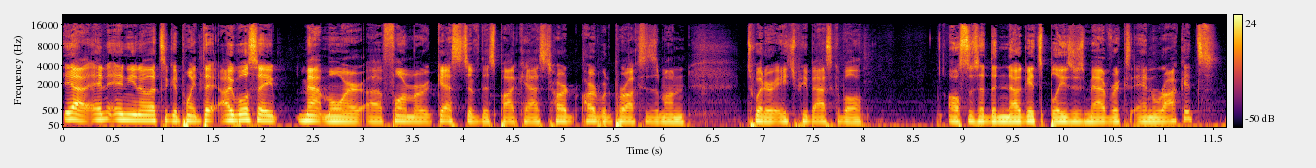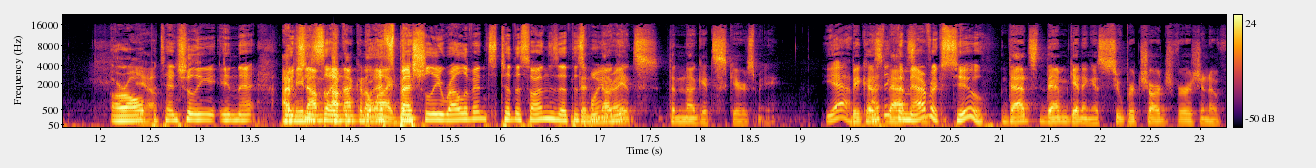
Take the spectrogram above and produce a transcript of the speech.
yeah, and and you know that's a good point. I will say Matt Moore, uh, former guest of this podcast, Hard, Hardwood Paroxysm on Twitter, HP Basketball, also said the Nuggets, Blazers, Mavericks, and Rockets are all Yeah. potentially in that. I Which mean, is I'm- like I'm not gonna lie, the- especially relevant to the Suns at this the point, Nuggets, the Nuggets scares me. Yeah, because I think that's- the Mavericks too. That's them getting a supercharged version of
